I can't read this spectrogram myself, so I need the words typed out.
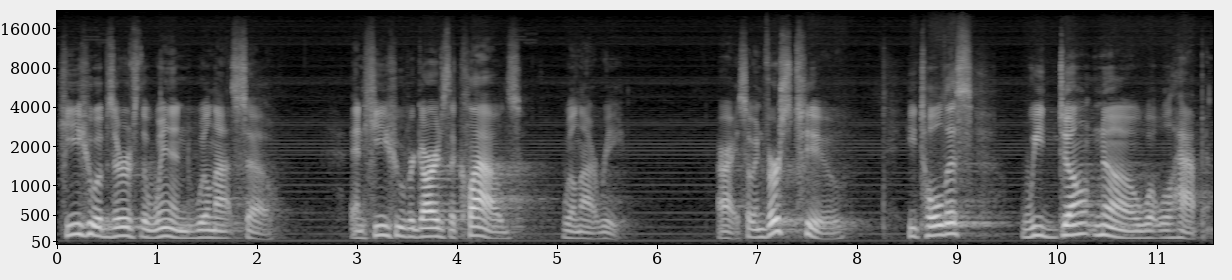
He who observes the wind will not sow, and he who regards the clouds will not reap. All right, so in verse 2, he told us we don't know what will happen.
